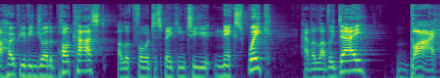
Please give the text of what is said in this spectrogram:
I hope you've enjoyed the podcast. I look forward to speaking to you next week. Have a lovely day. Bye.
